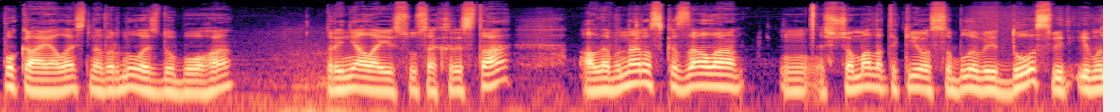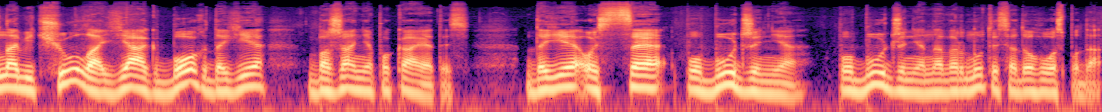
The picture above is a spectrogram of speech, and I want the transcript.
покаялась, навернулась до Бога, прийняла Ісуса Христа, але вона розказала що мала такий особливий досвід, і вона відчула, як Бог дає бажання покаятись, дає ось це побудження, побудження навернутися до Господа.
